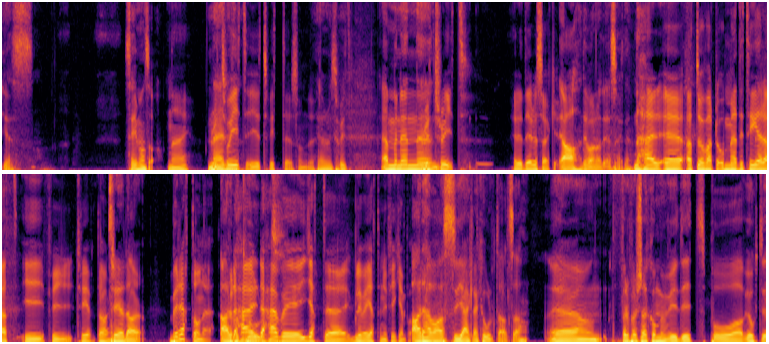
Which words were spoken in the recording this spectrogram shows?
Yes. Säger man så? Nej. Nej, Retweet är ju Twitter som du... Ja, retweet. Ja men en... Retreat. Är det det du söker? Ja, det var nog det jag sökte. Det här eh, att du har varit och mediterat i fy, tre dagar? Tre dagar. Berätta om det. Ja, det För det här, coolt. det här var jätte, blev jag jättenyfiken på. Ja det här var så jäkla coolt alltså. Eh, för det första kommer vi dit på, vi åkte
